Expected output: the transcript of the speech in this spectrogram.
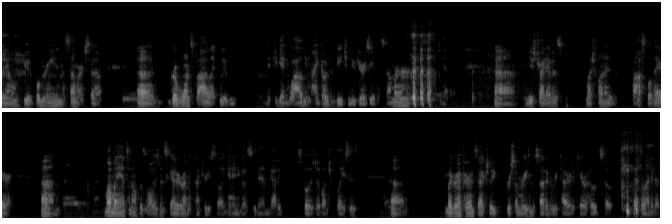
you know, beautiful green in the summer. So, uh, Grove One Spa, like we, if you're getting wild, you might go to the beach in New Jersey in the summer. Or, you know, uh, you just try to have as much fun as possible there. Um, all my aunts and uncles have always been scattered around the country, so I get in to go see them. Got exposed to a bunch of places. Um, my grandparents actually, for some reason, decided to retire to Terre Haute, so that's how I ended up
